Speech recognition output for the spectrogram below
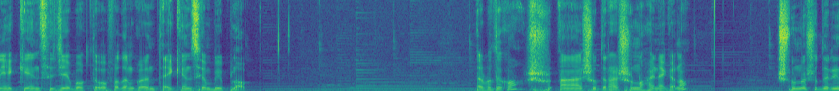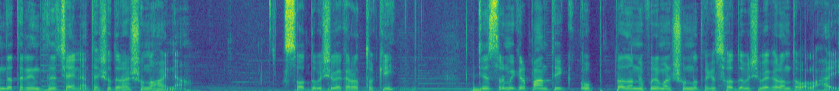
নিয়ে কেন্স যে বক্তব্য প্রদান করেন, তাই কেন্সীয় বিপ্লব। তারপর দেখো সুদের হার শূন্য হয় না কেন? শূন্য সুদের ঋণদাতা ঋণ দিতে চায় না, তাই সুদের হার শূন্য হয় না। ছদ্মবেশী বেকারত্ব কী? যে শ্রমিকের প্রান্তিক উৎপাদনের পরিমাণ শূন্য থাকে ছদ্মবেশী বেকারত্ব বলা হয়।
